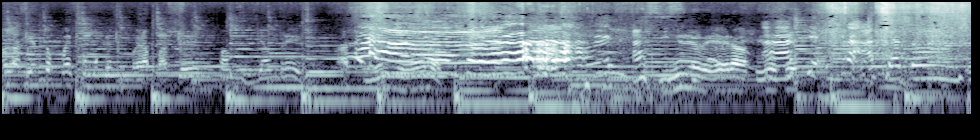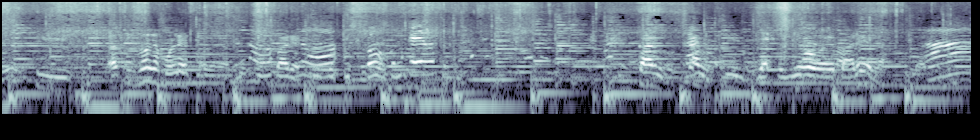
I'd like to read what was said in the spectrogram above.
yo la siento pues como que si fuera parte de mi familia, hombre. Así, Así. sí, de veras, fíjese. Gracias, don. Sí, así no le molesta, ¿verdad? No, poquito. ¿cómo, cómo que llama tu Carlos, Carlos, sí, ya apellido es Varela. Ah,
